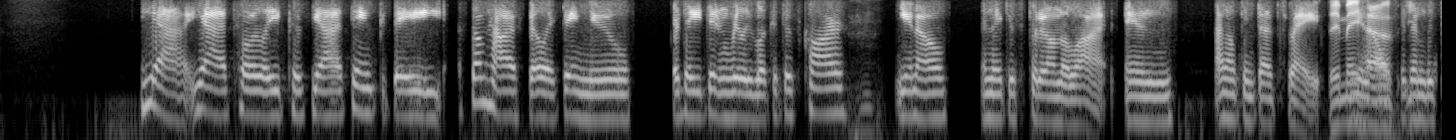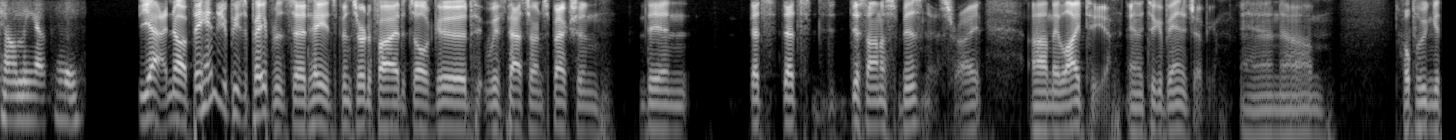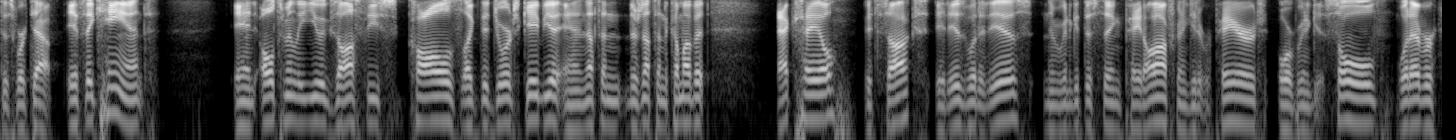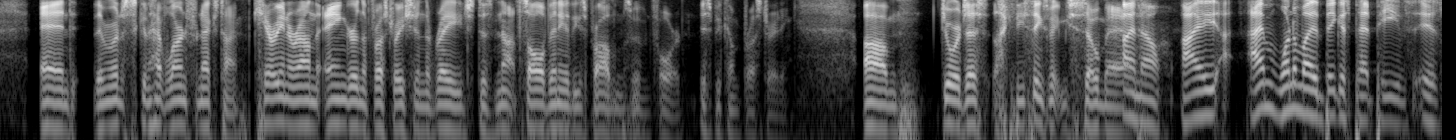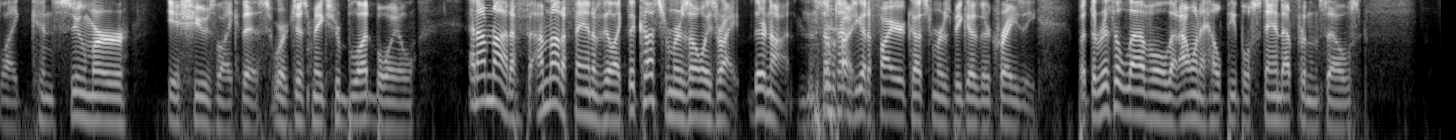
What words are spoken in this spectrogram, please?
Yeah, yeah, totally. Because yeah, I think they somehow I feel like they knew or they didn't really look at this car, Mm-hmm. you know, and they just put it on the lot, and I don't think that's right. They may you know, have- for them to tell me, okay, Yeah, no. If they handed you a piece of paper that said, "Hey, it's been certified, it's all good, we've passed our inspection," then that's that's d- dishonest business, right? Um, they lied to you and they took advantage of you, and um, hopefully we can get this worked out. If they can't, and ultimately you exhaust these calls like that George gave you, and nothing, there's nothing to come of it. Exhale. It sucks. It is what it is. And then we're gonna get this thing paid off. We're gonna get it repaired, or we're gonna get it sold, whatever. And then we're just gonna have learned for next time. Carrying around the anger and the frustration and the rage does not solve any of these problems moving forward. It's become frustrating. Um, George, that's, like these things make me so mad. I know. I I'm one of my biggest pet peeves is like consumer issues like this, where it just makes your blood boil. And I'm not a f- I'm not a fan of the like the customer is always right. They're not. Sometimes Right. you got to fire customers because they're crazy. But there is a level that I want to help people stand up for themselves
